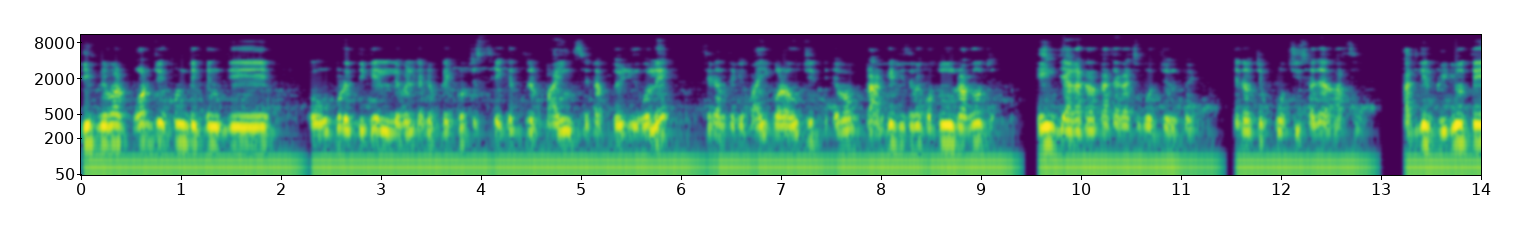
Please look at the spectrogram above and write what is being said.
টিপ নেওয়ার পর যখন দেখবেন যে উপরের দিকে লেভেলটাকে ব্রেক করছে, সেক্ষেত্রে বাইং সেট তৈরি হলে সেখান থেকে বাই করা উচিত এবং টার্গেট হিসেবে কত দূর রাখা উচিত? এই জায়গাটার কাছাকাছি পর্যন্ত। যেটা হচ্ছে পঁচিশ হাজার আশি। আজকের ভিডিওতে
